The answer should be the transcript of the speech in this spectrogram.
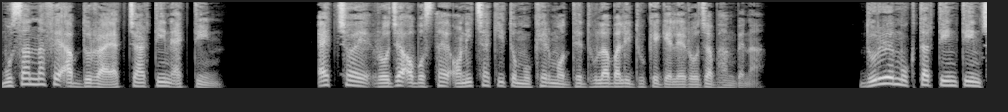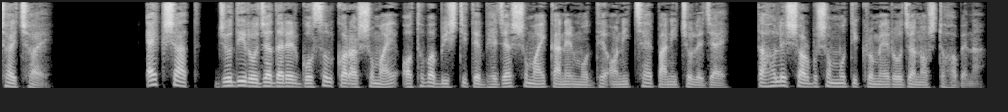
মুসান্নাফে আব্দুর রায়াক চার তিন এক তিন। এক ছয়ে রোজা অবস্থায় অনিচ্ছাকৃত মুখের মধ্যে ধুলাবালি ঢুকে গেলে রোজা ভাঙবে না। দূরে মুক্তার তিন তিন ছয় ছয়। এক সাত, যদি রোজাদারের গোসল করার সময় অথবা বৃষ্টিতে ভেজার সময় কানের মধ্যে অনিচ্ছায় পানি চলে যায়, তাহলে সর্বসম্মতিক্রমে রোজা নষ্ট হবে না।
